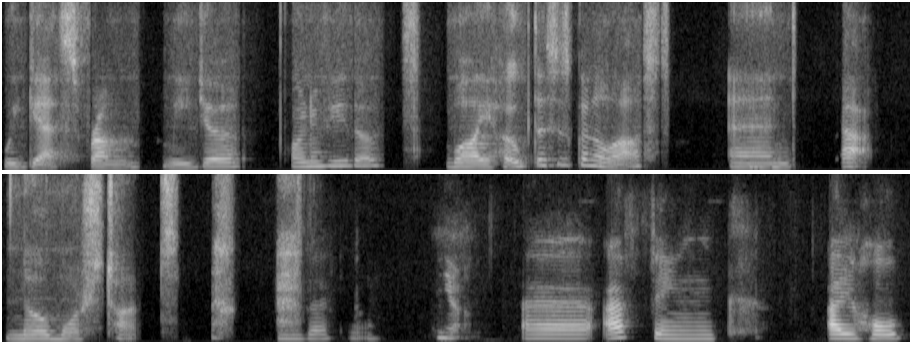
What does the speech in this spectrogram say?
we guess from media point of view though well i hope this is gonna last mm-hmm. and yeah no more stunts Exactly. Yeah. Uh, I think, I hope,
